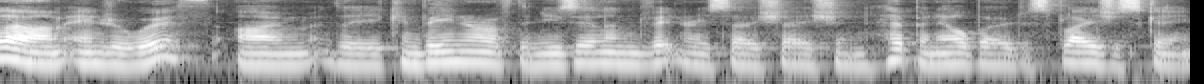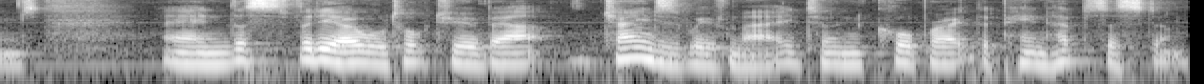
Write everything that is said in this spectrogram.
Hello, I'm Andrew Worth. I'm the convener of the New Zealand Veterinary Association Hip and Elbow Dysplasia Schemes. And this video will talk to you about changes we've made to incorporate the PennHIP system.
